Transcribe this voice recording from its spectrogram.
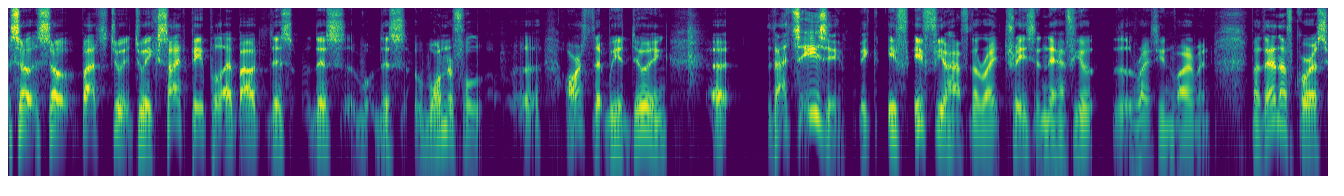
So so, but to to excite people about this this this wonderful uh, art that we are doing. Uh, that's easy if if you have the right trees and they have you the right environment. But then, of course,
